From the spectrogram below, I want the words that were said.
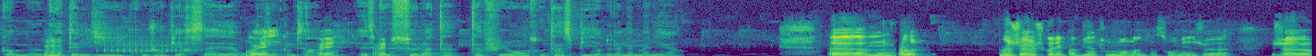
comme euh, mm. ou Jean-Pierre Serre ou des gens comme ça. Est-ce que cela t'influence ou t'inspire de la même manière? Euh, Alors, je ne connais pas bien tout le monde hein, de toute façon, mais je, je,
